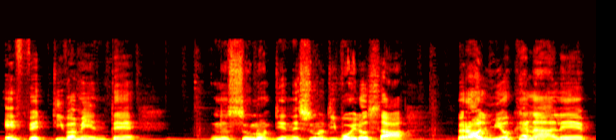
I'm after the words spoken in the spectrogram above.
effettivamente nessuno di, nessuno di voi lo sa, però il mio canale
